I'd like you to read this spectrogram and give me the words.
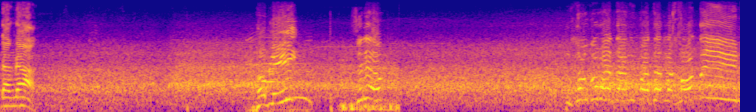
Đăng Đà Hợp lý. Dứt điểm. Không có bàn thắng quả thật là khó tin.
